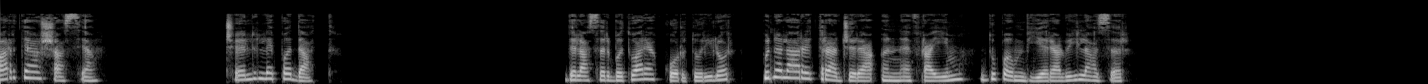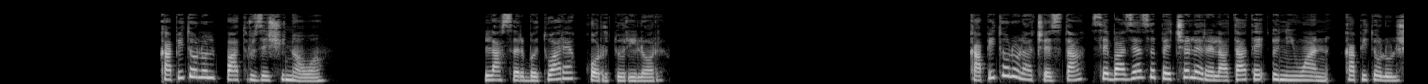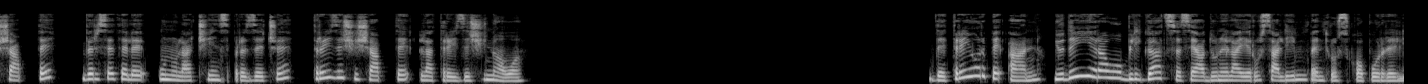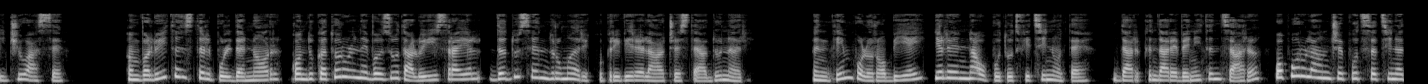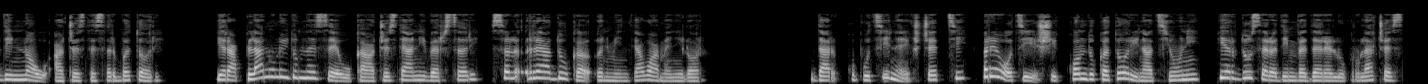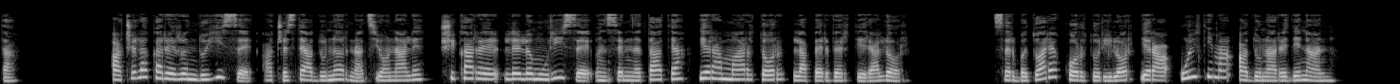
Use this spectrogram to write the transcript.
Partea a șasea. Cel lepădat. De la sărbătoarea corturilor până la retragerea în Efraim după învierea lui Lazar. Capitolul 49 La sărbătoarea corturilor Capitolul acesta se bazează pe cele relatate în Ioan, capitolul 7, versetele 1 la 15, 37 la 39. De trei ori pe an, iudeii erau obligați să se adune la Ierusalim pentru scopuri religioase. Învăluit în stâlpul de nor, conducătorul nevăzut al lui Israel dăduse îndrumări cu privire la aceste adunări. În timpul robiei, ele n-au putut fi ținute, dar când a revenit în țară, poporul a început să țină din nou aceste sărbători. Era planul lui Dumnezeu ca aceste aniversări să-l readucă în mintea oamenilor. Dar, cu puține excepții, preoții și conducătorii națiunii pierduseră din vedere lucrul acesta. Acela care rânduise aceste adunări naționale și care le lămurise însemnătatea era martor la pervertirea lor. Sărbătoarea corturilor era ultima adunare din an.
